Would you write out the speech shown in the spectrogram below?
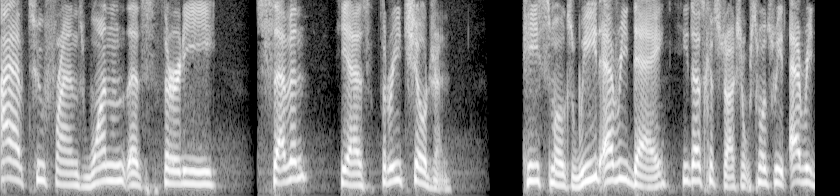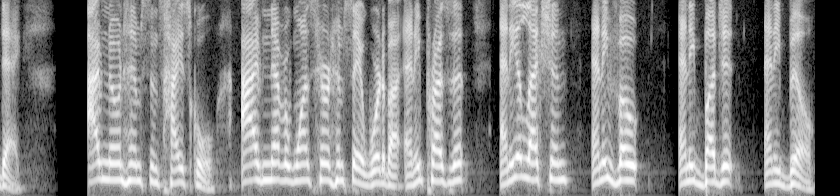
i have two friends. One that's 37 he has three children he smokes weed every day. He does construction, smokes weed every day. I've known him since high school. I've never once heard him say a word about any president, any election, any vote, any budget, any bill.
